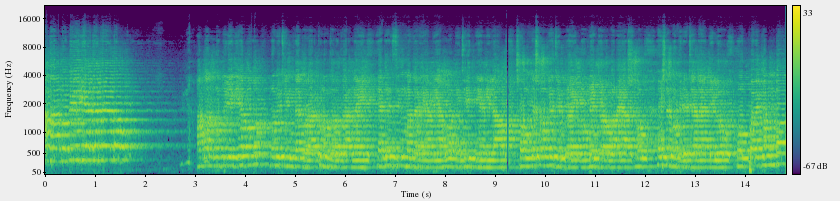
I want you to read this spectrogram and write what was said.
আমার নবীর গিয়ে জানিয়ে দাও আমার নবীর গিয়ে বলো নবী চিন্তা করার কোনো দরকার নাই। এদের জিম্মাদারি আমি আল্লাহ নিজেই নিয়ে নিলাম। সঙ্গে সঙ্গে জিব্রাইল নবীর দরবারে আসলো। এসে নবীকে জানায় দিল, ও পয়গম্বর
